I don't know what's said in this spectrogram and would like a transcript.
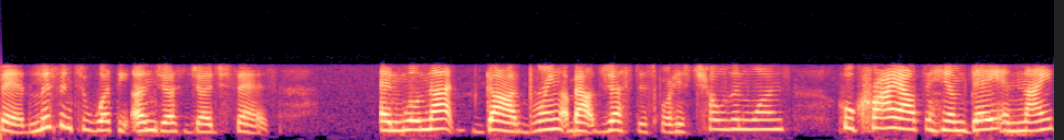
said, Listen to what the unjust judge says. And will not God bring about justice for his chosen ones who cry out to him day and night?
